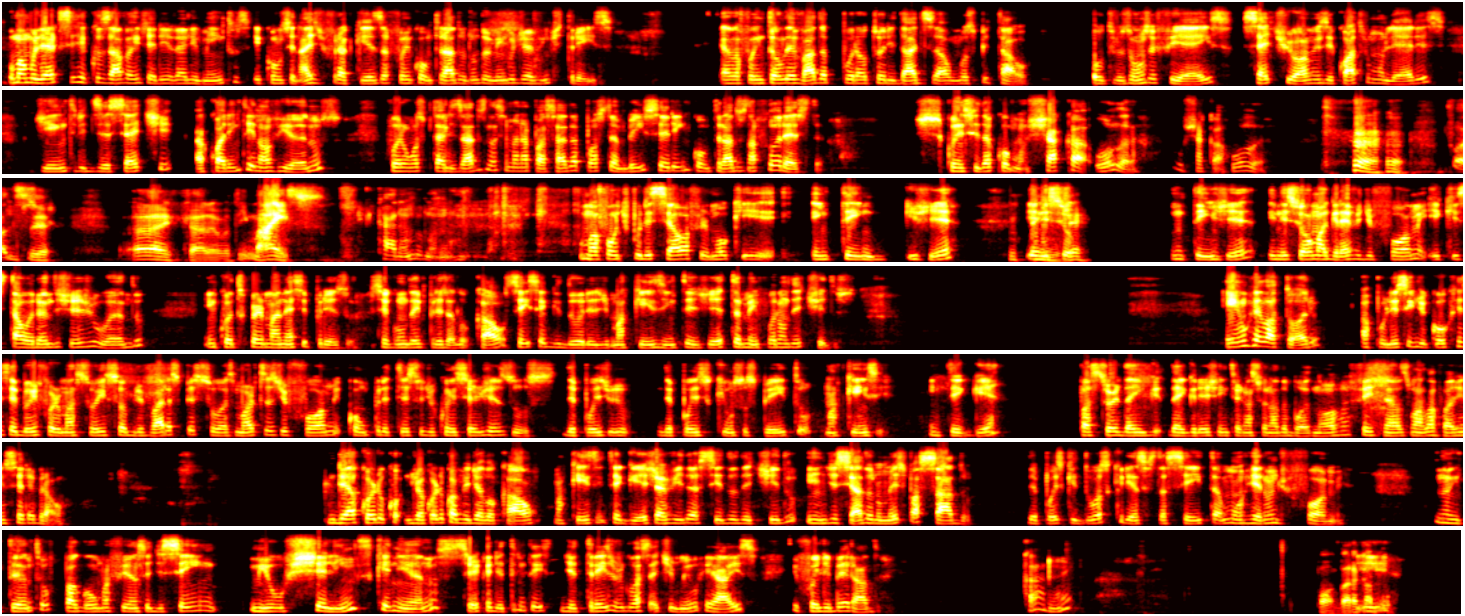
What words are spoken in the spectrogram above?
Uma mulher que se recusava a ingerir alimentos e com sinais de fraqueza foi encontrada no domingo, dia 23. Ela foi então levada por autoridades a um hospital. Outros 11 fiéis, 7 homens e 4 mulheres de entre 17 a 49 anos foram hospitalizados na semana passada após também serem encontrados na floresta, conhecida como Chacaola, ou Chacarola? Pode ser. Ai, caramba, tem mais. Caramba, mano. Uma fonte policial afirmou que em Tengue iniciou, iniciou uma greve de fome e que está orando e jejuando enquanto permanece preso. Segundo a empresa local, seis seguidores de Mackenzie em TG também foram detidos. Em um relatório, a polícia indicou que recebeu informações sobre várias pessoas mortas de fome com o pretexto de conhecer Jesus, depois, de, depois que um suspeito, Mackenzie Integué, pastor da, da Igreja Internacional da Boa Nova, fez nelas uma lavagem cerebral. De acordo, com, de acordo com a mídia local, Mackenzie Integué já havia sido detido e indiciado no mês passado, depois que duas crianças da seita morreram de fome. No entanto, pagou uma fiança de 100 mil shillings quenianos, cerca de, de 3,7 mil reais, e foi liberado. Caramba. Bom, agora e... acabou.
